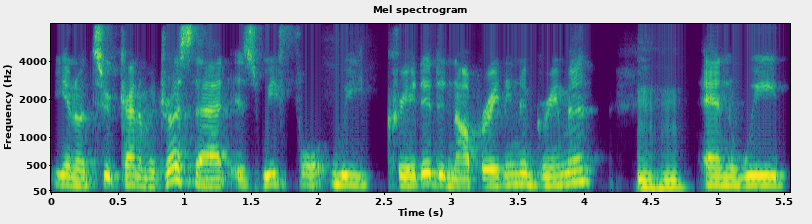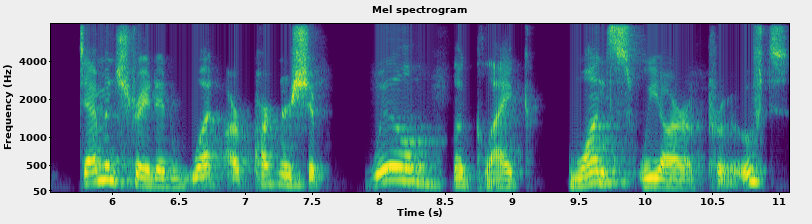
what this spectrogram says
you know, to kind of address that is we we created an operating agreement, mm-hmm. and we demonstrated what our partnership will look like once we are approved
